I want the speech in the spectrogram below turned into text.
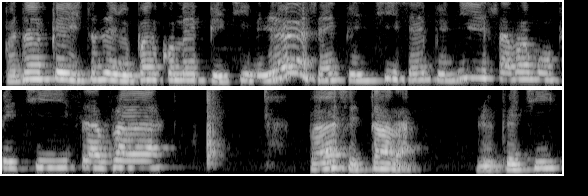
pendant que j'étais de le prendre comme un petit, il ah, c'est un petit, c'est un petit, ça va mon petit, ça va. Pendant ce temps-là, le petit,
